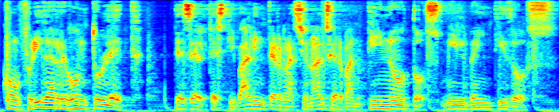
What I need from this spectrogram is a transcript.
Con Frida Rebontulet, desde el Festival Internacional Cervantino 2022.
